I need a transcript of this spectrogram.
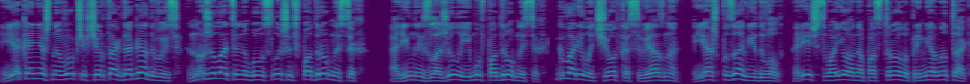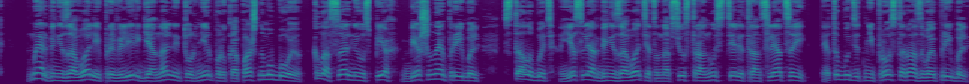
Я, конечно, в общих чертах догадываюсь, но желательно бы услышать в подробностях, Алина изложила ему в подробностях, говорила четко, связно. Я аж позавидовал. Речь свою она построила примерно так. Мы организовали и провели региональный турнир по рукопашному бою. Колоссальный успех, бешеная прибыль. Стало быть, если организовать это на всю страну с телетрансляцией, это будет не просто разовая прибыль,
